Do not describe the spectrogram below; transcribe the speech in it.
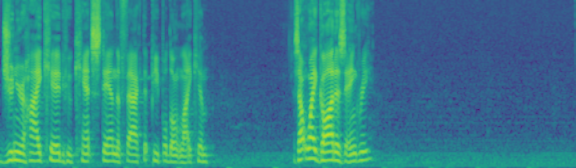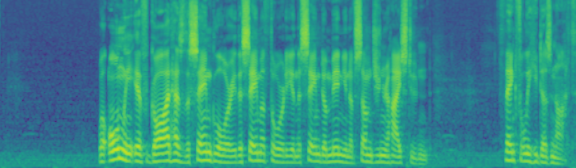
junior high kid who can't stand the fact that people don't like him? Is that why God is angry? Well, only if God has the same glory, the same authority, and the same dominion of some junior high student. Thankfully, he does not.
